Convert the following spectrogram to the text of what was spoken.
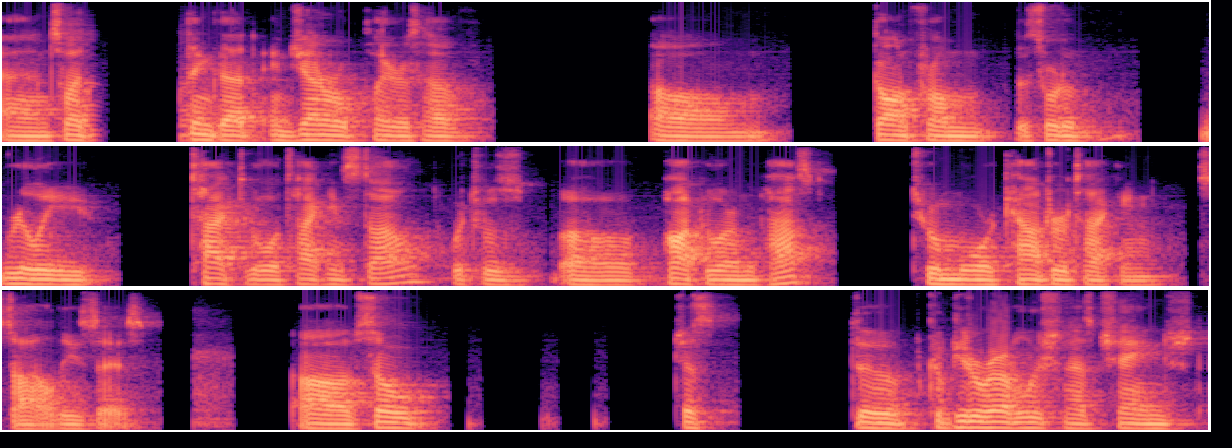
And so I think that in general, players have um, gone from the sort of really tactical attacking style, which was uh, popular in the past, to a more counterattacking style these days. Uh, so just the computer revolution has changed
